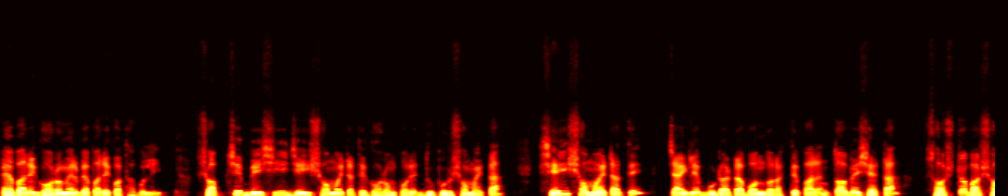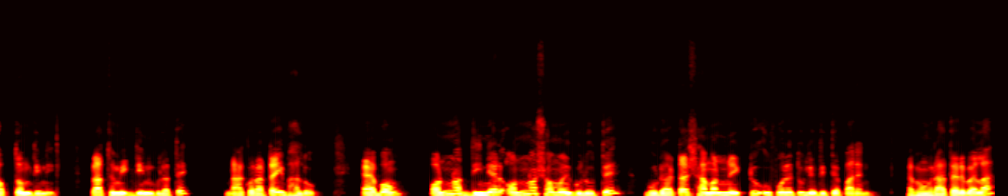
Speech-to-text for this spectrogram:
এবারে গরমের ব্যাপারে কথা বলি। সবচেয়ে বেশি যেই সময়টাতে গরম পড়ে, দুপুর সময়টা, সেই সময়টাতে চাইলে বুডাটা বন্ধ রাখতে পারেন, তবে সেটা ষষ্ঠ বা সপ্তম দিনে, প্রাথমিক দিনগুলোতে না করাটাই ভালো। এবং অন্য দিনের অন্য সময়গুলোতে বুডাটা সামান্য একটু উপরে তুলে দিতে পারেন এবং রাতের বেলা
